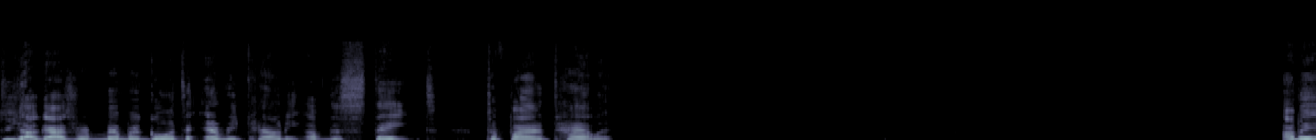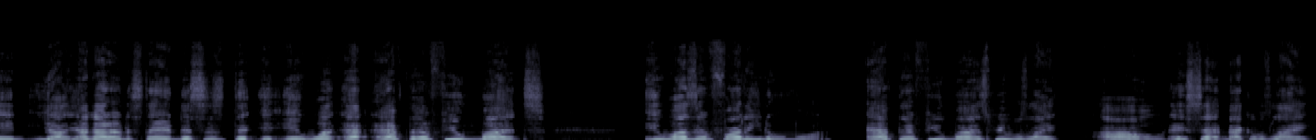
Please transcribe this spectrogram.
Do y'all guys remember going to every county of the state to find talent? I mean, y'all, y'all gotta understand. This is the it, it was after a few months, it wasn't funny no more. After a few months, people was like, "Oh," they sat back and was like,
